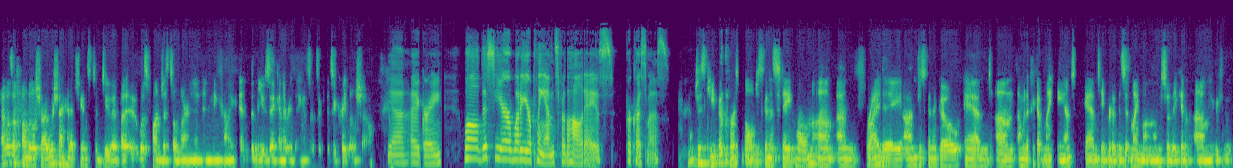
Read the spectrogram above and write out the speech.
That was a fun little show. I wish I had a chance to do it, but it was fun just to learn it and, and kind of and the music and everything. It's it's a it's a great little show. Yeah, I agree. Well, this year, what are your plans for the holidays for Christmas? Just keep it personal. I'm just gonna stay home. Um, on Friday, I'm just gonna go and um, I'm gonna pick up my aunt and take her to visit my mom, so they can um, we can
